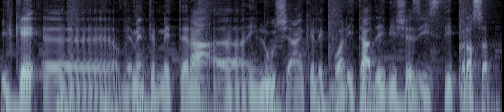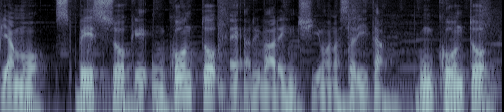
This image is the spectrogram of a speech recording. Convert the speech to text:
il che eh, ovviamente metterà eh, in luce anche le qualità dei discesisti, però sappiamo spesso che un conto è arrivare in cima a una salita, un conto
